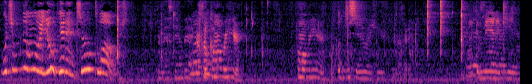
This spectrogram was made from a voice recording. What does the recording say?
What you doing? You getting too close. And then stand back. Come, come over here. Come over here. Oh, just sit right here. Okay. Like a mannequin.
